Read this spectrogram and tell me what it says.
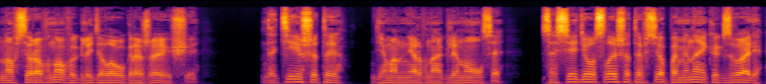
но все равно выглядело угрожающе. «Да тише ты!» — демон нервно оглянулся. «Соседи услышат и все, поминай, как звали.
